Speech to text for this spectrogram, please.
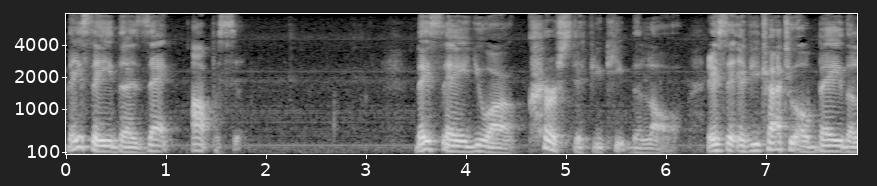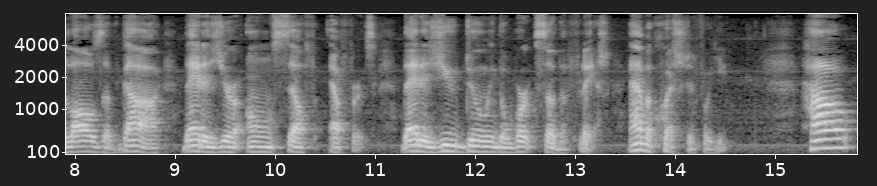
They say the exact opposite. They say you are cursed if you keep the law. They say if you try to obey the laws of God, that is your own self efforts. That is you doing the works of the flesh. I have a question for you. How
